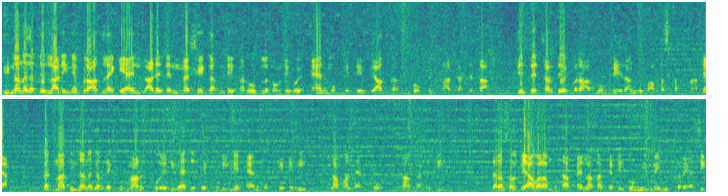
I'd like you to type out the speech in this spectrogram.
ਦੀਨਾਨਗਰ ਦੇ ਲਾੜੀ ਨੇ ਬਰਾਤ ਲੈ ਕੇ ਆਏ। ਲਾੜੇ ਤੇ ਨਸ਼ੇ ਕਰਨ ਦੇ ਆਰੋਪ ਲਗਾਉਂਦੇ ਹੋਏ ਐਨ ਮੌਕੇ ਤੇ ਵਿਆਹ ਕਰਨ ਤੋਂ ਇਨਕਾਰ ਕਰ ਦਿੱਤਾ, ਜਿਸ ਦੇ ਚੱਲਦੇ ਬਰਾਤ ਨੂੰ ਬੇਰੰਗ ਵਾਪਸ ਕਰਨਾ ਪਿਆ। ਘਟਨਾ ਦੀਨਾਨਗਰ ਦੇ ਗੁਰੂ ਨਾਨਕਪੁਰੇ ਦੀ ਹੈ, ਜਿੱਥੇ ਕੁੜੀ ਨੇ ਐਨ ਮੌਕੇ ਤੇ ਹੀ ਲਾਵਾਂ ਲੈਣ ਤੋਂ ਨਾ ਕਰ ਦਿੱਤੀ। ਦਰਅਸਲ, ਵਿਆਹ ਵਾਲਾ ਮੁੰਡਾ ਪਹਿਲਾਂ ਤਾਂ ਗੱਡੀ ਤੋਂ ਹੀ ਨਹੀਂ ਉਤਰਿਆ ਸੀ,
